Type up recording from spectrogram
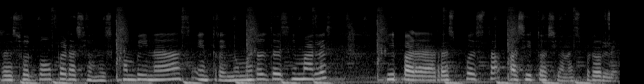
Resuelvo operaciones combinadas entre números decimales para dar respuesta a situaciones problema.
